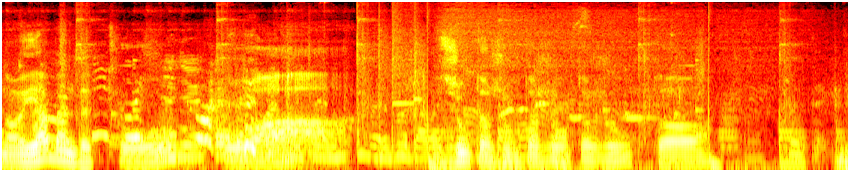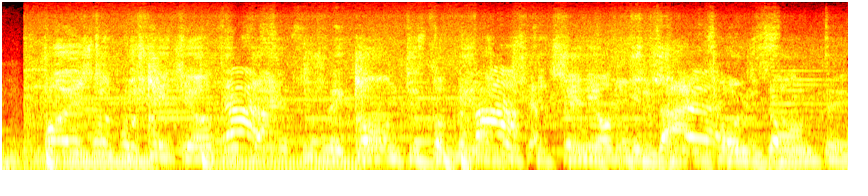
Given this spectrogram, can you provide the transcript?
No ja będę tu. Wow. Żółto, żółto, żółto, żółto. Pojeżdżam po świecie, odwiedzając różne kąty Zdobywam doświadczenie, odwiedzając horyzonty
